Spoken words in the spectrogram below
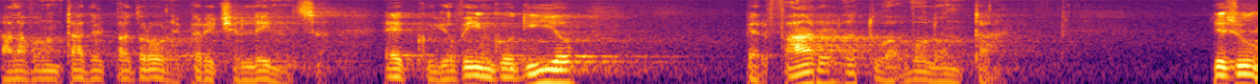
alla volontà del padrone per eccellenza. Ecco, io vengo Dio per fare la tua volontà. Gesù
